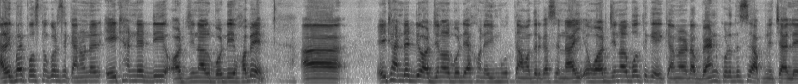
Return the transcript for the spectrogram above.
আরেক ভাই প্রশ্ন করেছে ক্যাননের eight hundred D original body হবে? Eight hundred D original body এখন এই মুহূর্তে আমাদের কাছে নাই। অরিজিনাল বলতে কি, এই ক্যামেরাটা ব্যান্ড করে দিয়েছে, আপনি চাইলে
